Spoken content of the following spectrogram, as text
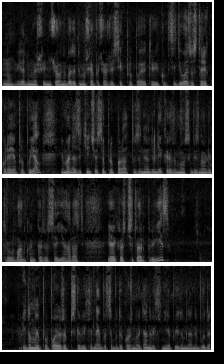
ну я думаю, що нічого не буде, тому що я почав вже всіх пропоювати від кокцидіозу. Старих курей я пропояв, і в мене закінчився препарат. Позвонив до лікаря, замовив собі знову літрову банку. Він каже, все є гаразд. Я якраз четвер привіз. І думаю, пропою вже після вихідних, бо це буде кожного дня. На вихідні я поїду, мене не буде.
